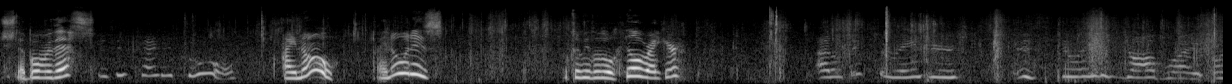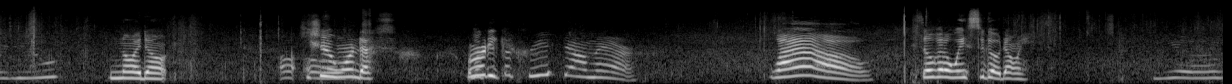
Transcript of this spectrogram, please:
Step over this. This is kind of cool. I know. I know it is. Looks like we have a little hill right here. I don't think the ranger is doing his job right. Are you? No, I don't. Uh He should have warned us. We're Look already at the creek down there. Wow. still got a ways to go, don't we? Yeah.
